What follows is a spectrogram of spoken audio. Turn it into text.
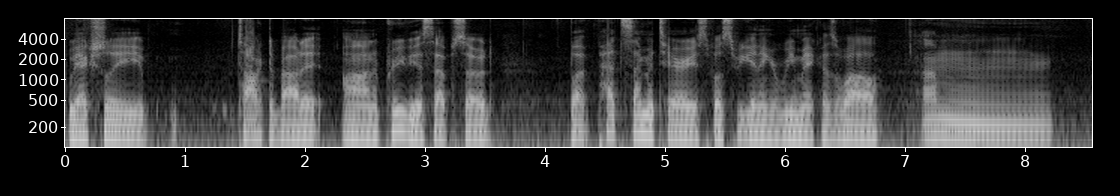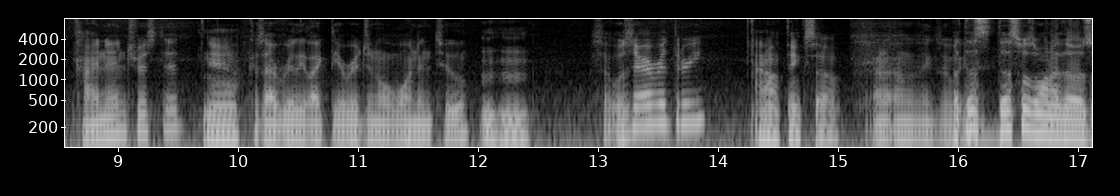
we actually talked about it on a previous episode. But Pet Sematary is supposed to be getting a remake as well. I'm kind of interested Yeah. because I really like the original one and two. Mm-hmm. So was there ever three? I don't think so. I don't, I don't think so. But this this was one of those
